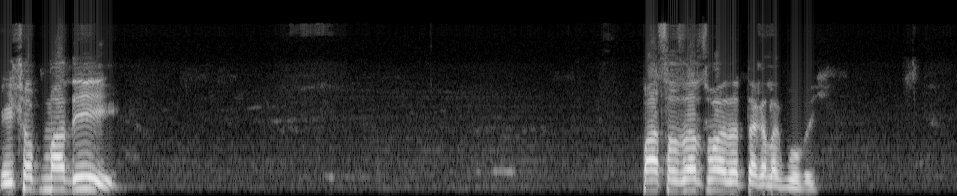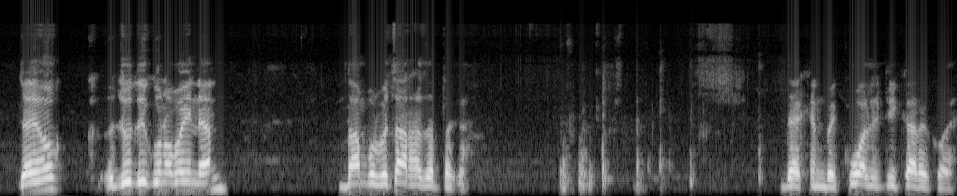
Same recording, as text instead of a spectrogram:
এইসব মাদি পাঁচ হাজার, ছয় হাজার টাকা লাগবে ভাই। যাই হোক, যদি কোনো ভাই নেন, দাম পড়বে চার হাজার টাকা। দেখেন ভাই কোয়ালিটি কারে কয়।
